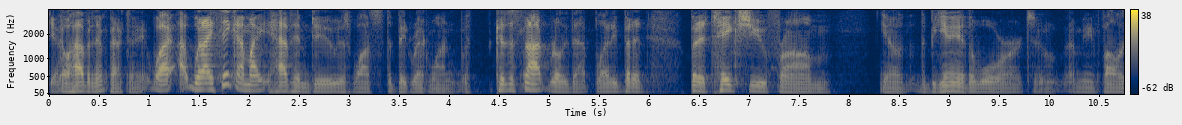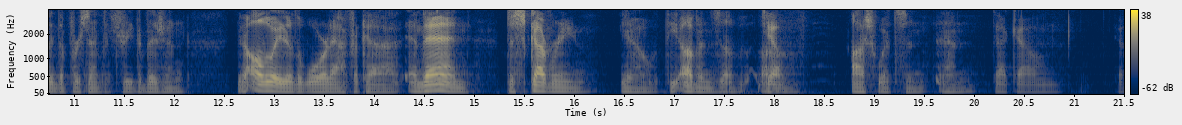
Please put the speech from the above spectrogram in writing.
yeah, It'll have an impact on it. Well, I, what I think I might have him do is watch the big red one with because it's not really that bloody, but it but it takes you from you know the beginning of the war to I mean following the First Infantry Division, you know all the way to the war in Africa, and then discovering you know the ovens of, of Yeah. Auschwitz and and Dachau. Yeah,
